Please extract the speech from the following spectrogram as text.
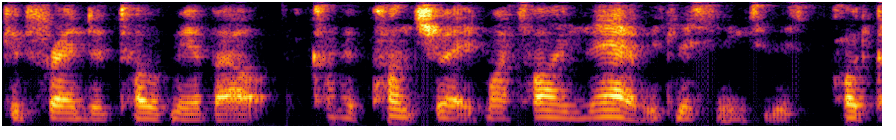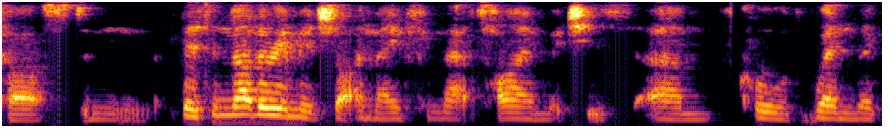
good friend had told me about kind of punctuated my time there with listening to this podcast. And there's another image that I made from that time, which is um, called When the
